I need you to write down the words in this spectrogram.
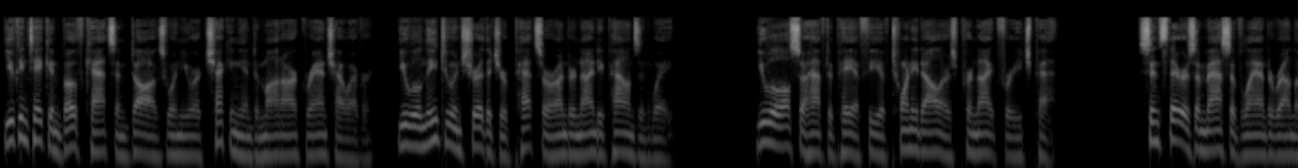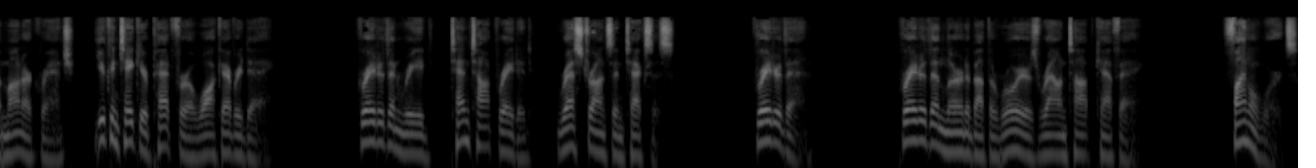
You can take in both cats and dogs when you are checking into Monarch Ranch, however, You will need to ensure that your pets are under 90 pounds in weight. You will also have to pay a fee of $20 per night for each pet. Since there is a massive land around the Monarch Ranch, you can take your pet for a walk every day. Greater than read, 10 top rated restaurants in Texas. Greater than. Greater than learn about the Royers Round Top Cafe. Final words.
